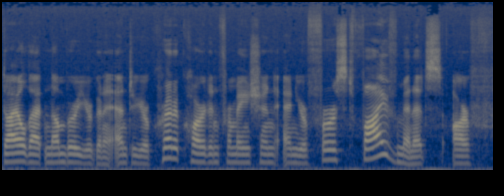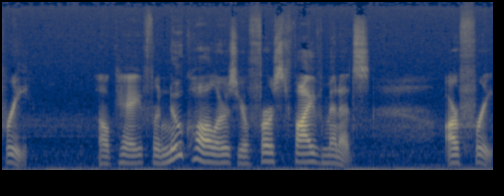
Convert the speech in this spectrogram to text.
dial that number, you're going to enter your credit card information, and your first five minutes are free. Okay, for new callers, your first five minutes are free.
